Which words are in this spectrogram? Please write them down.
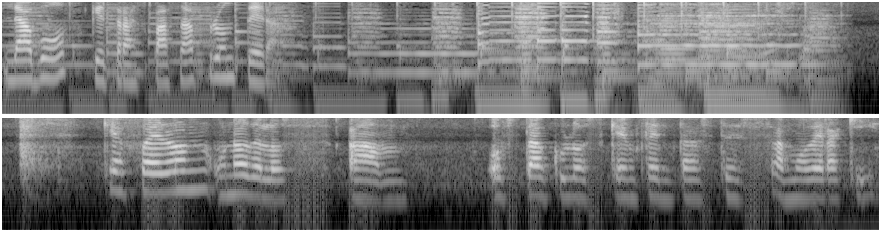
la voz que traspasa fronteras. ¿Qué fueron uno de los obstáculos que enfrentaste a mover aquí?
